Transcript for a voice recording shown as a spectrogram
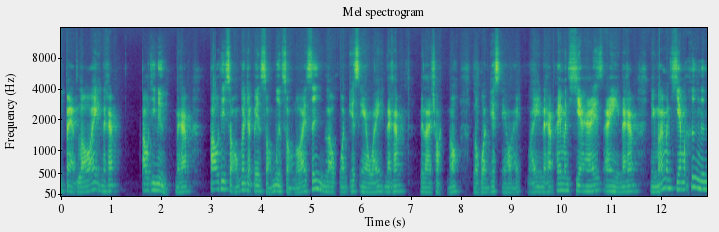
2,800นะครับ เป้าที่ 1 นะครับ เป้าที่ 2 ก็จะเป็น2,200 ซึ่งเราควร SL ไว้นะครับ เวลาช็อตเนาะเราควร SL ไว้ไว้นะครับ ให้มันเคลียร์ RSI นะครับ อย่างน้อยมันเคลียร์มาครึ่งหนึ่ง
